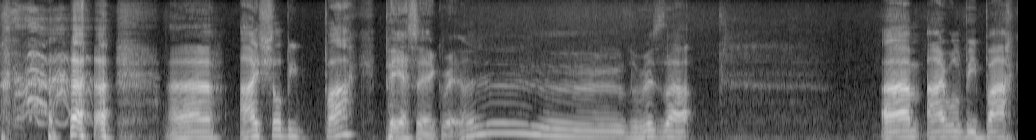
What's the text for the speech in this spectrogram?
uh, I shall be back. PSA grit. Ooh, there is that. Um, I will be back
